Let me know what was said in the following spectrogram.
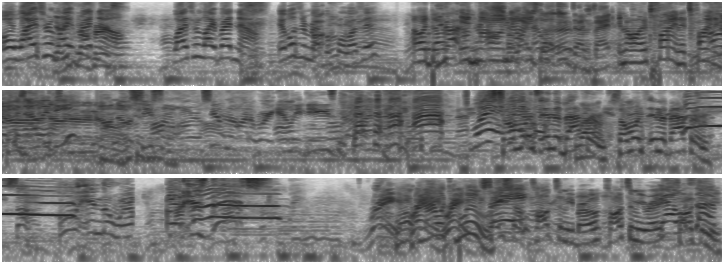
Oh, why is her Yeah, light red first. now? Why is her light red now? It wasn't red before, was it? Oh, it does. got- it, no, no, no, it, does- not. it does that. No, it's fine. It's fine. Oh, It it's does. an No, LED? no, no, no, no. No, it's She's so old. She don't know how to work LEDs. Wait, Someone's wait. in the bathroom. Someone's in the bathroom. So, who in the world is this? Ray, Well, Ray, now it's Ray, blue. say Ray. something. Talk to me, bro. Talk to me, Ray. Yeah, Talk what's to up? me.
